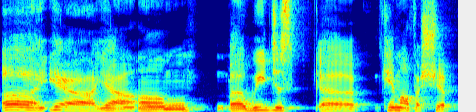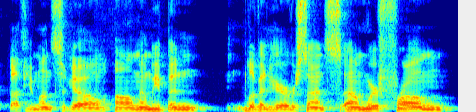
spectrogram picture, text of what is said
Uh, yeah, yeah. Um, uh, we just uh, came off a ship a few months ago, um, and we've been living here ever since. Um, we're from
